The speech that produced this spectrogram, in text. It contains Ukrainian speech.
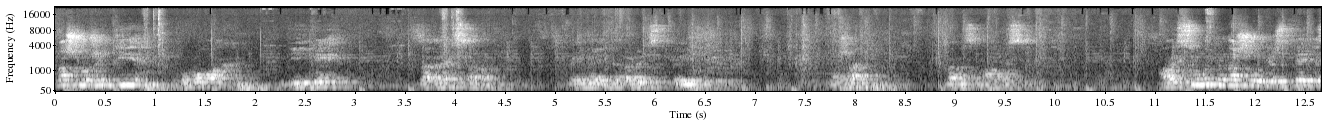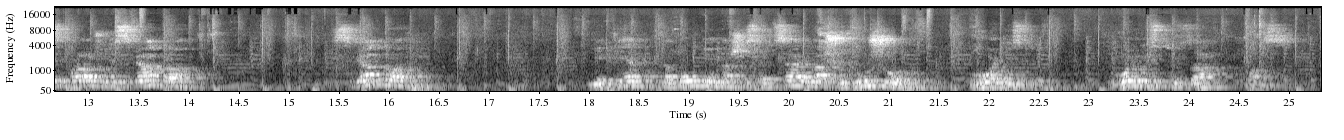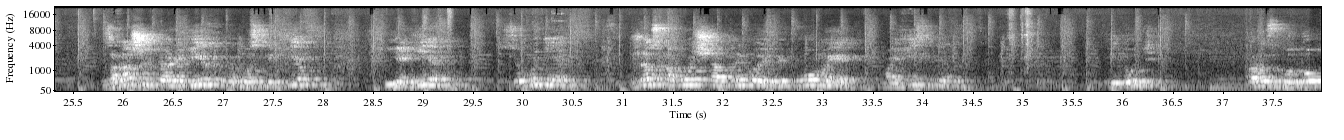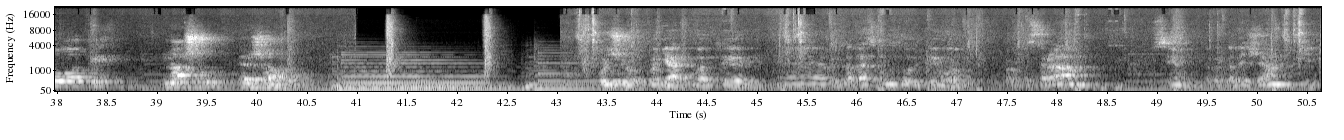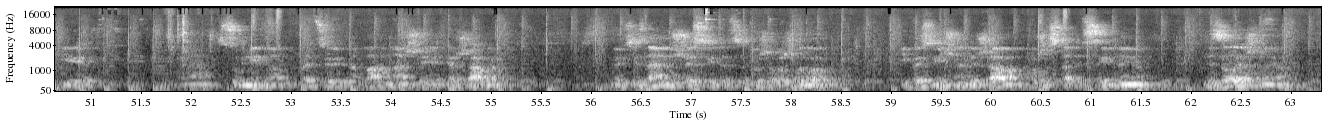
В нашому житті в умовах війни з агресором, з країною терористкою, на жаль, зараз мало світ. Але сьогодні в нашому університеті справжнє свято, свято, яке наповнює наші серця і нашу душу гордістю, гордістю за вас, за наших дорогих випускників, які сьогодні вже остаточно отримують дипломи магістрів, ідуть розбудовувати нашу державу. Хочу подякувати е, викладацькому колективу, професорам, всім викладачам, які е, сумлінно працюють на благо нашої держави. Ми всі знаємо, що освіта це дуже важливо, і посвідчена держава може стати сильною, незалежною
